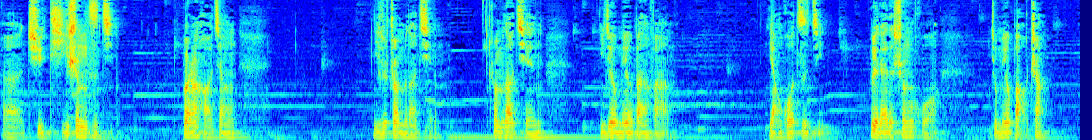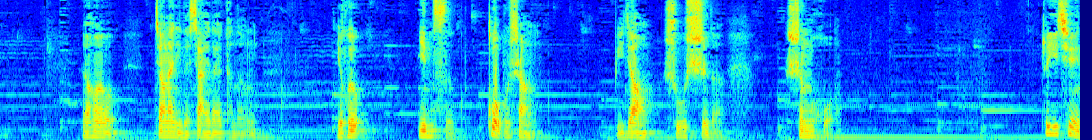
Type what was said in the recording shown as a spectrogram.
呃，去提升自己，不然好像你就赚不到钱，赚不到钱，你就没有办法养活自己。未来的生活就没有保障，然后将来你的下一代可能也会因此过不上比较舒适的生活，这一切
